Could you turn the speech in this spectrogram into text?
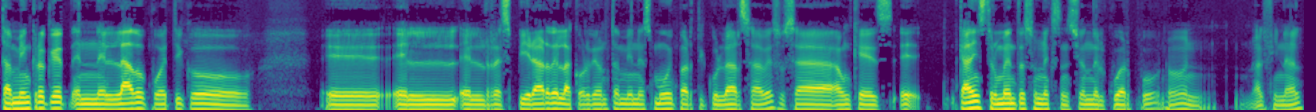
también creo que en el lado poético eh, el, el, respirar del acordeón también es muy particular, ¿sabes? O sea, aunque es, eh, cada instrumento es una extensión del cuerpo, ¿no? Al final.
